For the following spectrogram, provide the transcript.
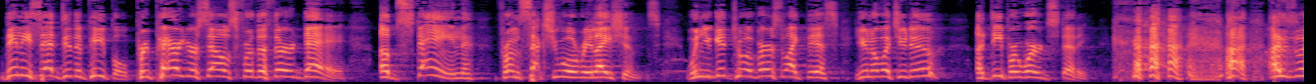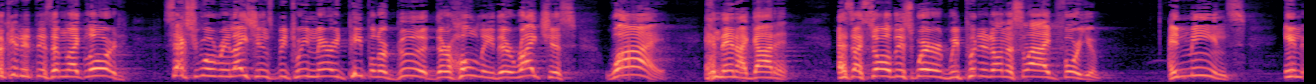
Then he said to the people, prepare yourselves for the third day. Abstain from sexual relations. When you get to a verse like this, you know what you do? A deeper word study. I, I was looking at this. I'm like, Lord, sexual relations between married people are good. They're holy. They're righteous. Why? And then I got it. As I saw this word, we put it on a slide for you. It means, in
